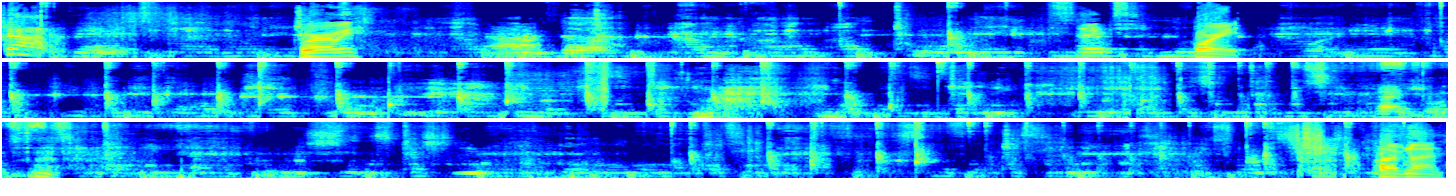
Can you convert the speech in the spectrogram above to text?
God damn it. Where are we? Uh, four. Six. Four eight. Nine. Five nine.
